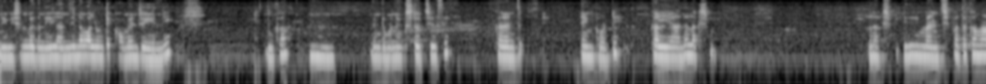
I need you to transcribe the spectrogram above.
నీ మిషన్ మీద నీళ్ళు అందిన వాళ్ళు ఉంటే కామెంట్ చేయండి. ఇంకా ఇంకా నెక్స్ట్ వచ్చేసి కరెంట్ ఇంకోటి కళ్యాణ లక్ష్మి. లక్ష్మి ఇది మంచి పథకమా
